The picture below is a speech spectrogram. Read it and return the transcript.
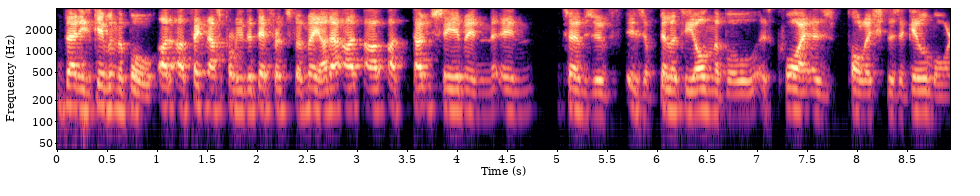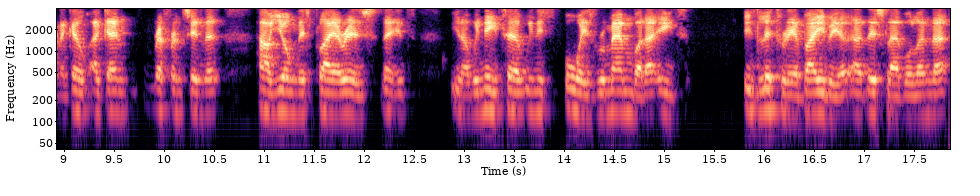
then he's given the ball. I, I think that's probably the difference for me. I don't I, I don't see him in in terms of his ability on the ball as quite as polished as a Gilmour. And again, again referencing that how young this player is, that it's you know we need to we need to always remember that he's he's literally a baby at, at, this level, and that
